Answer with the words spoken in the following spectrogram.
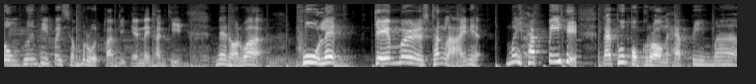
ลงพื้นที่ไปสำรวจความคิดเห็นในทันที แน่นอนว่าผู้เล่นเกมเมอร์ทั้งหลายเนี่ยไม่แฮปปี้ แต่ผู้ปกครองแฮปปี้มาก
